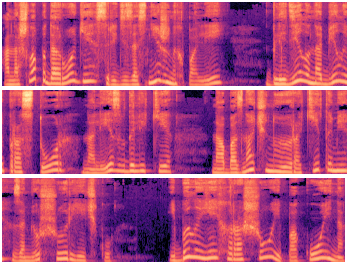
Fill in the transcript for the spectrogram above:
Она шла по дороге среди заснеженных полей, глядела на белый простор, на лес вдалеке, на обозначенную ракитами замерзшую речку. И было ей хорошо и покойно,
